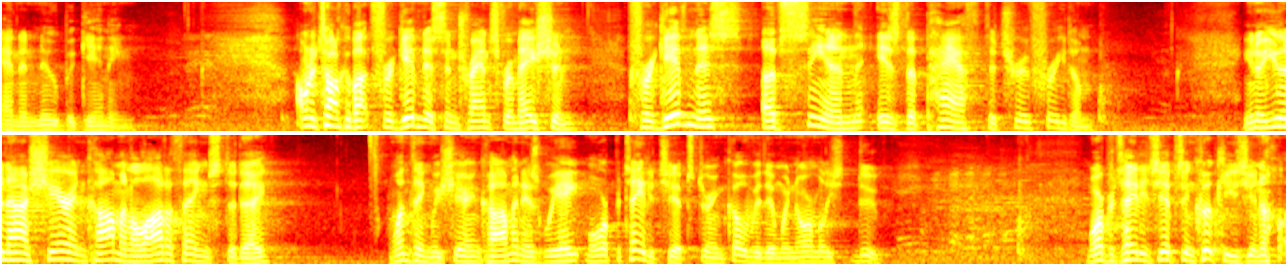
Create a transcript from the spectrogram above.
and a new beginning. I want to talk about forgiveness and transformation. Forgiveness of sin is the path to true freedom. You know, you and I share in common a lot of things today. One thing we share in common is we ate more potato chips during COVID than we normally do. More potato chips and cookies, you know.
